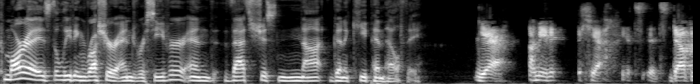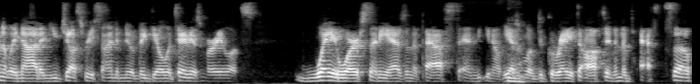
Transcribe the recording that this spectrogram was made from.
Kamara is the leading rusher and receiver, and that's just not going to keep him healthy. Yeah, I mean, yeah, it's it's definitely not. And you just re-signed him to a big deal. Latavius Murray looks way worse than he has in the past, and you know he hasn't looked great often in the past. So,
